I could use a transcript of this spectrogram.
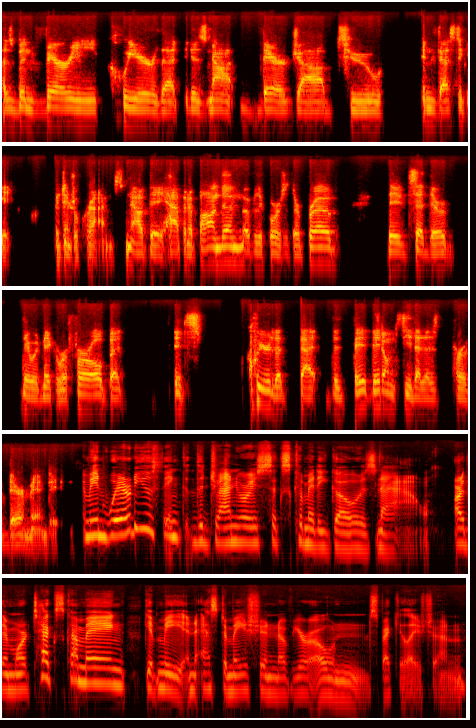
has been very clear that it is not their job to investigate potential crimes. Now, if they happen upon them over the course of their probe, they've said they they would make a referral, but it's clear that, that, that they, they don't see that as part of their mandate. I mean, where do you think the January 6th committee goes now? Are there more texts coming? Give me an estimation of your own speculation.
